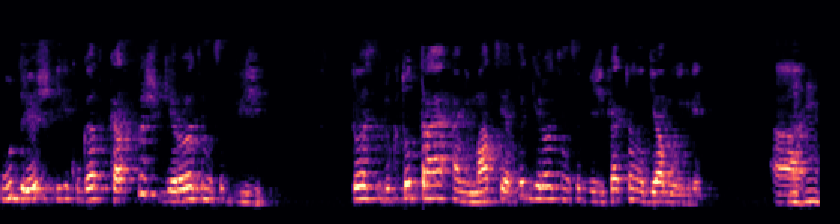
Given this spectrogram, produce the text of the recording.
удряш или когато кастваш, героят не се движи. Тоест, докато трае анимацията, героят не се движи, както е на дявол игрите. А, mm-hmm.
